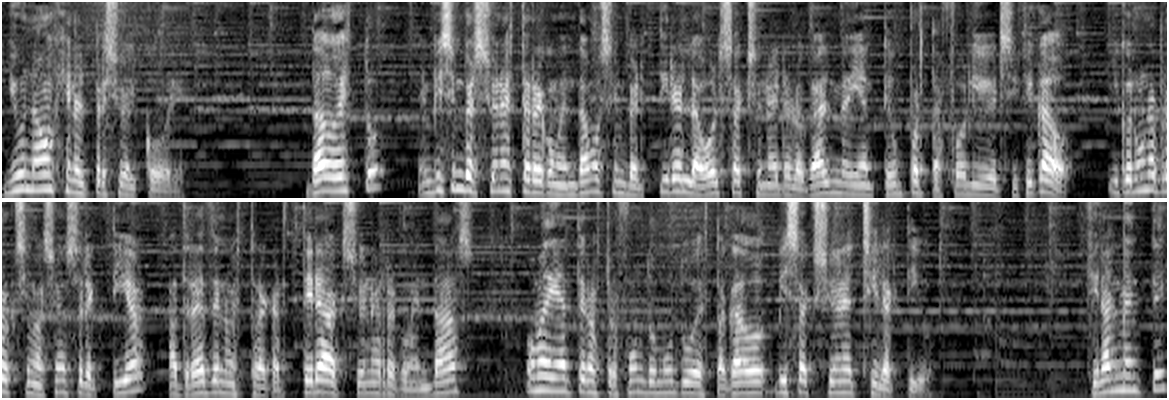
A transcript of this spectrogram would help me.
y un auge en el precio del cobre. Dado esto, en Visa Inversiones te recomendamos invertir en la bolsa accionaria local mediante un portafolio diversificado, y con una aproximación selectiva a través de nuestra cartera de acciones recomendadas o mediante nuestro fondo mutuo destacado Visa Acciones Chile Activo. Finalmente,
